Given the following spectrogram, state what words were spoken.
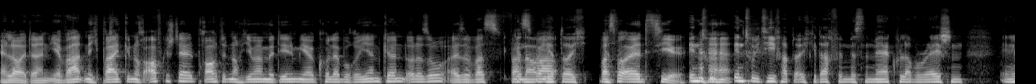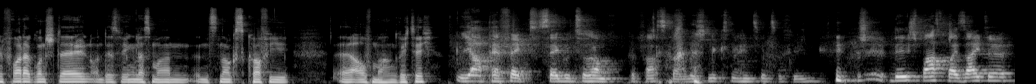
erläutern. Ihr wart nicht breit genug aufgestellt, brauchtet noch jemanden, mit dem ihr kollaborieren könnt oder so? Also was, was genau, war, euch, was war euer Ziel? Intu intuitiv habt ihr euch gedacht, wir müssen mehr Collaboration in den Vordergrund stellen und deswegen lass mal einen Snox Coffee äh, aufmachen, richtig? Ja, perfekt. Sehr gut zusammengefasst. Da habe ich nichts mehr hinzuzufügen. nee, Spaß beiseite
